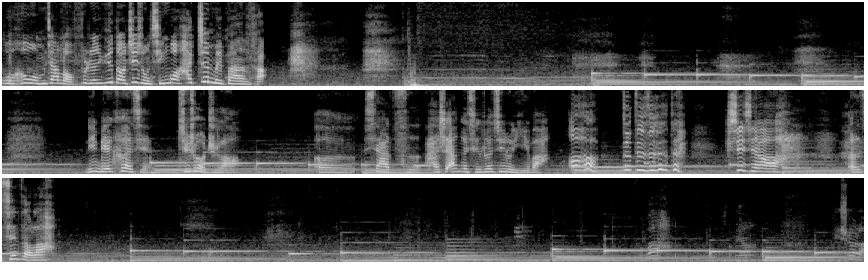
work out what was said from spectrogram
我和我们家老夫人遇到这种情况还真没办法。您别客气，举手之劳。呃，下次还是安个行车记录仪吧。哦，对对对对对，谢谢啊。呃，先走了。走吧，怎么样？没事了，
